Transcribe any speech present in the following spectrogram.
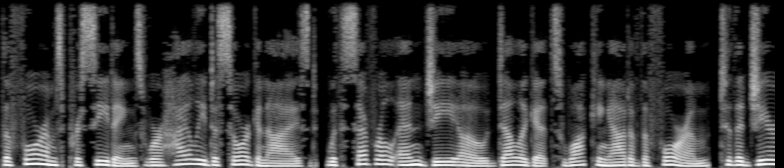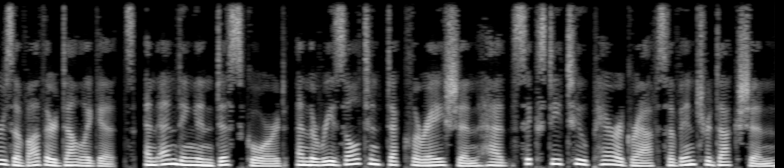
The forum's proceedings were highly disorganized, with several NGO delegates walking out of the forum, to the jeers of other delegates, and ending in discord, and the resultant declaration had 62 paragraphs of introduction,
